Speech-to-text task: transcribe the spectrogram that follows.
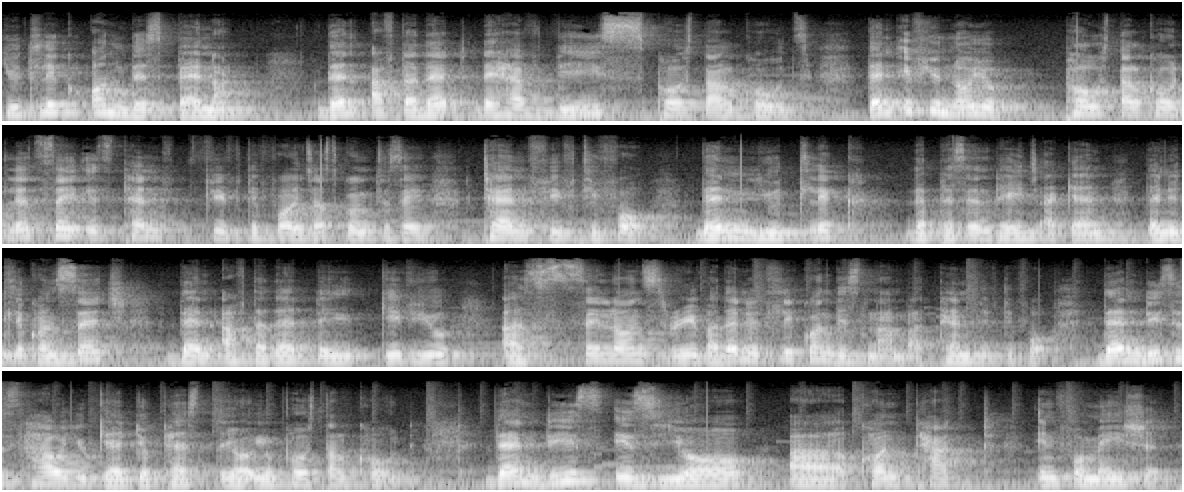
you click on this banner then after that they have these postal codes then if you know your postal code let's say it's 1054 it's just going to say 1054 then you click the percentage again then you click on search then after that they give you a Ceylon's river then you click on this number 1054 then this is how you get your your, your postal code. Then this is your uh, contact information.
